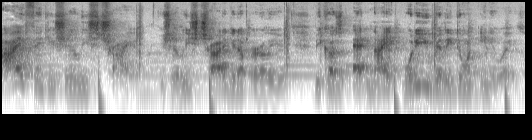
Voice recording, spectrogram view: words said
I think you should at least try it. You should at least try to get up earlier because at night, what are you really doing anyways?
